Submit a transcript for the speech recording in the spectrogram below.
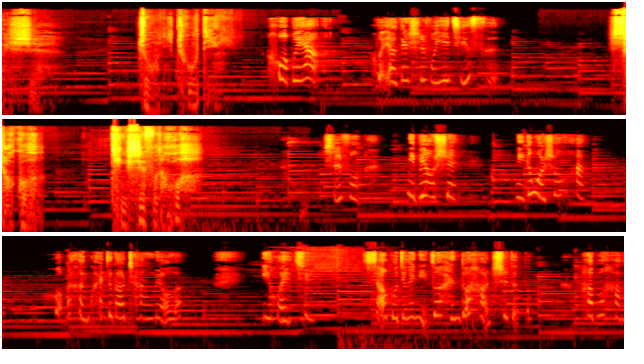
为师助你出鼎。我不要，我要跟师傅一起死。小姑，听师傅的话。师傅，你不要睡，你跟我说话。我们很快就到长留了，一回去，小谷就给你做很多好吃的，好不好？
